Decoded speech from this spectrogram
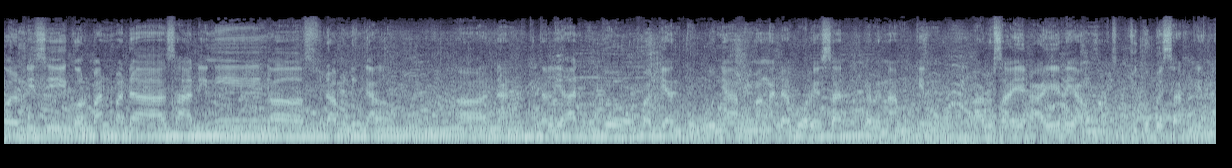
kondisi korban pada saat ini uh, sudah meninggal uh, dan kita lihat untuk bagian tubuhnya memang ada goresan karena mungkin arus air, air yang cukup besar gitu.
